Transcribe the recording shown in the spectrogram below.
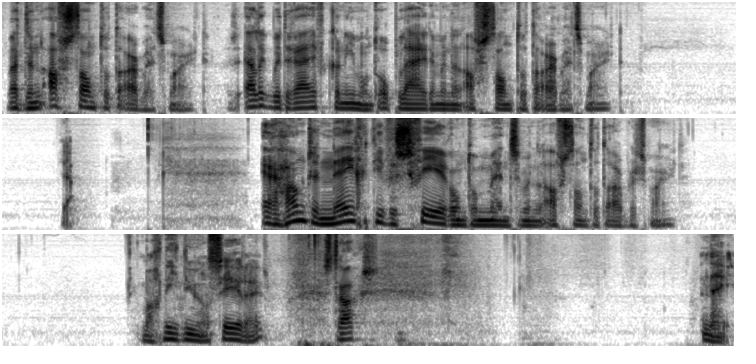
met een afstand tot de arbeidsmarkt. Dus elk bedrijf kan iemand opleiden met een afstand tot de arbeidsmarkt. Ja. Er hangt een negatieve sfeer rondom mensen met een afstand tot de arbeidsmarkt. Mag niet nuanceren, hè? Straks? Nee.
